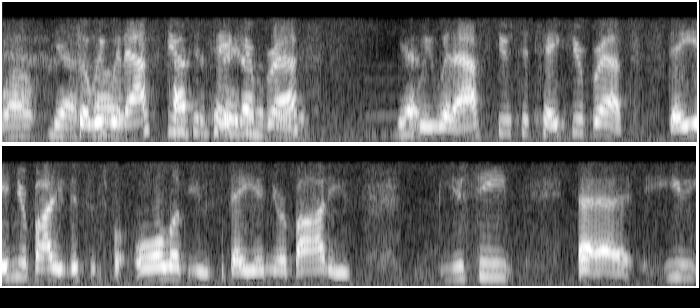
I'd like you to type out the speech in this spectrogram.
Well, yes. So we would ask you to, to take your breath. Yes. We would ask you to take your breath. Stay in your body. This is for all of you. Stay in your bodies. You see, uh, you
